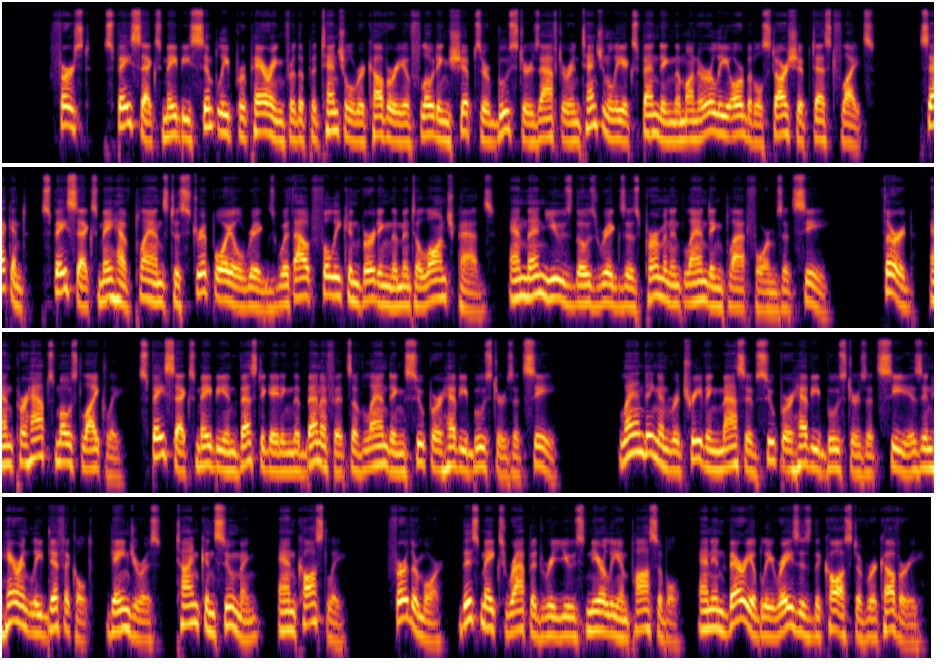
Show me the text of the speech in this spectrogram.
First, SpaceX may be simply preparing for the potential recovery of floating ships or boosters after intentionally expending them on early orbital Starship test flights. Second, SpaceX may have plans to strip oil rigs without fully converting them into launch pads and then use those rigs as permanent landing platforms at sea. Third, and perhaps most likely, SpaceX may be investigating the benefits of landing super heavy boosters at sea. Landing and retrieving massive super heavy boosters at sea is inherently difficult, dangerous, time-consuming, and costly. Furthermore, this makes rapid reuse nearly impossible and invariably raises the cost of recovery.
